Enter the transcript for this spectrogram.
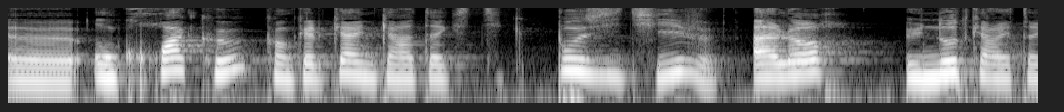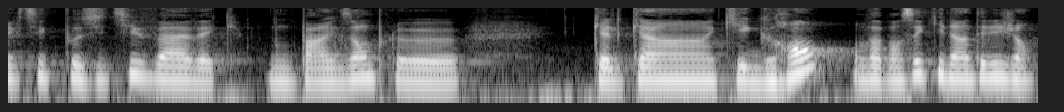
Euh, on croit que quand quelqu'un a une caractéristique positive, alors une autre caractéristique positive va avec. Donc par exemple, euh, quelqu'un qui est grand, on va penser qu'il est intelligent.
